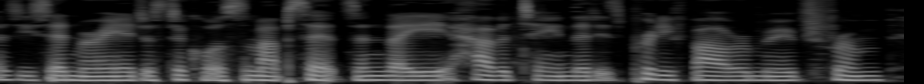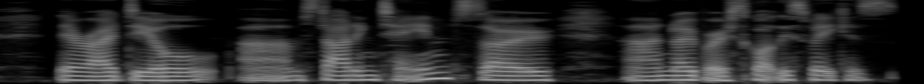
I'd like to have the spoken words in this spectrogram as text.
as you said, Maria, just to cause some upsets, and they have a team that is pretty far removed from their ideal um, starting team. So, uh, no Beau Scott this week as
